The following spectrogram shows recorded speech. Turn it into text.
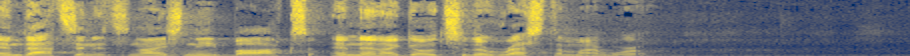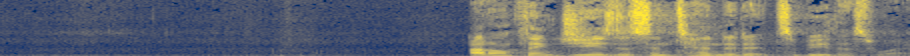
and that's in its nice, neat box. And then I go to the rest of my world. I don't think Jesus intended it to be this way.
